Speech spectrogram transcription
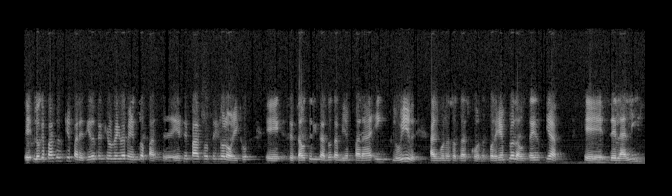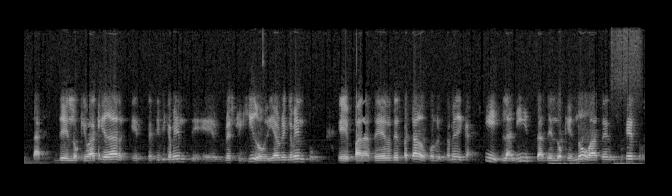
Eh, lo que pasa es que pareciera ser que el reglamento, aparte de ese paso tecnológico, eh, se está utilizando también para incluir algunas otras cosas. Por ejemplo, la ausencia eh, de la lista de lo que va a quedar específicamente restringido vía reglamento para ser despachado con receta médica y la lista de lo que no va a ser sujeto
